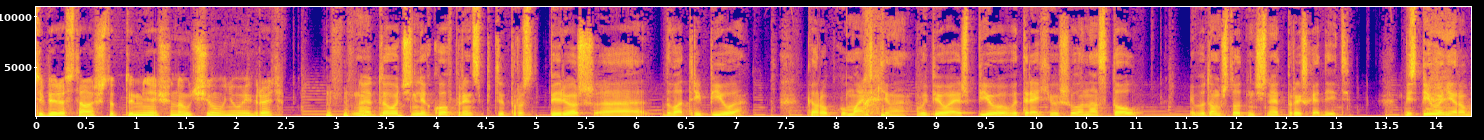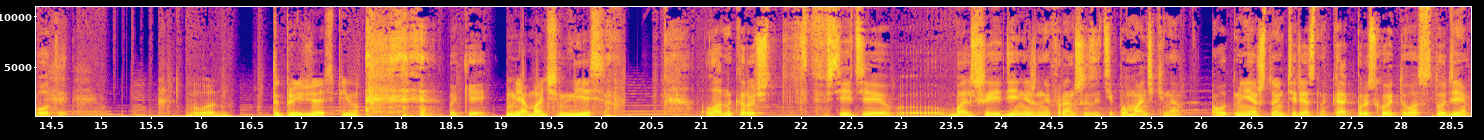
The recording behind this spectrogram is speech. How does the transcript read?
Теперь осталось, чтобы ты меня еще научил в него играть. Ну, это очень легко, в принципе, ты просто берешь э, 2-3 пива, коробку Манькина, выпиваешь пиво, вытряхиваешь его на стол, и потом что-то начинает происходить. Без пива не работает. Ну ладно. Ты приезжай с пивом. Окей. У меня Манчин есть. Ладно, короче, все эти большие денежные франшизы типа Манчкина. А вот мне что интересно, как происходит у вас в студии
